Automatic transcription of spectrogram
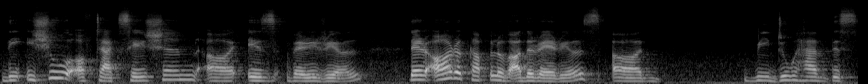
the issue of taxation uh, is very real. There are a couple of other areas. Uh, we do have this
